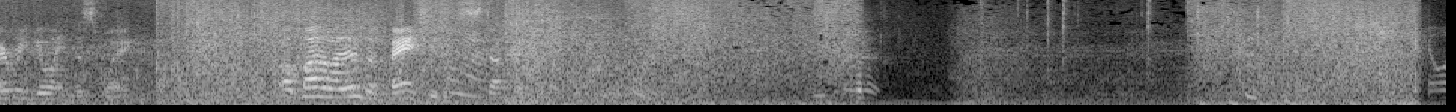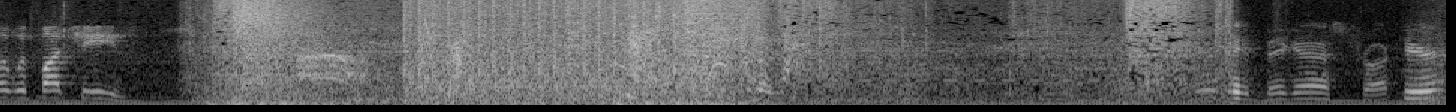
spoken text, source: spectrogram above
Why are we going this way? Oh, by the way, there's a banshee that's stuck in Kill it with butt cheese. There's a big ass truck here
